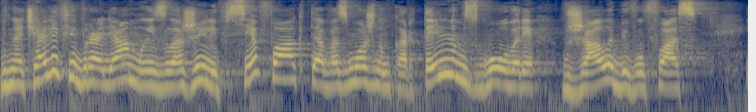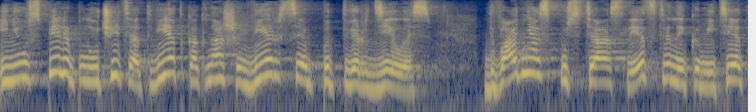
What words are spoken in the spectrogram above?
В начале февраля мы изложили все факты о возможном картельном сговоре в жалобе в УФАС. И не успели получить ответ, как наша версия подтвердилась. Два дня спустя Следственный комитет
